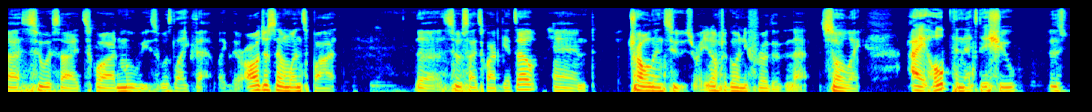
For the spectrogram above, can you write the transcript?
uh, suicide squad movies was like that like they're all just in one spot the suicide squad gets out and trouble ensues right you don't have to go any further than that so like i hope the next issue is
